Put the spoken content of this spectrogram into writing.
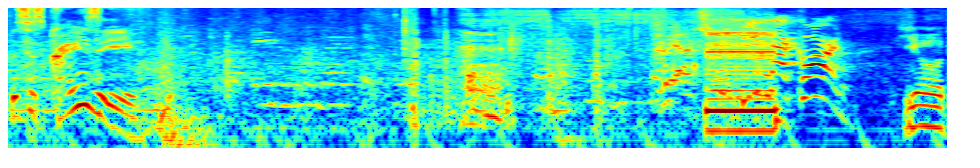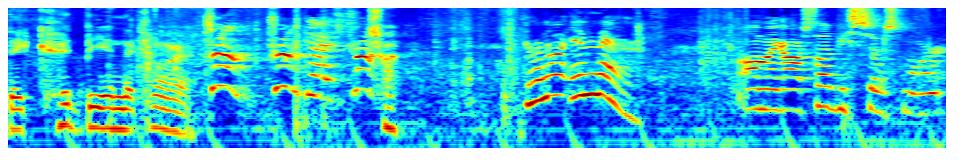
This is crazy. In that mm. car. Yo, they could be in the car. Trunk, trunk, guys, trunk. Try- You're not in there. Oh my gosh, that'd be so smart.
